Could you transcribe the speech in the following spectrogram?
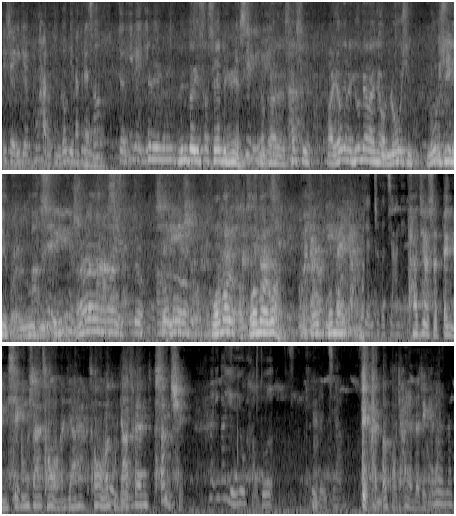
이제 이게 부하로 된 겁니다. 그래서 저 200이 윈도에서 세종이 세종이. 그러니까 사실 아, 여기는 유명하죠 루신 루신이 있고요 루신 아, 저, 저도 고몰 고몰고 고몰 人这个家里。他就是登临谢公山，从我们家呀，从我们古家村上去。那应该也有好多户人家。对，很多古家人的这个地方。嗯，那在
